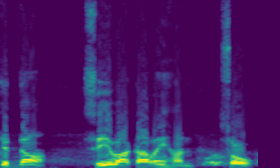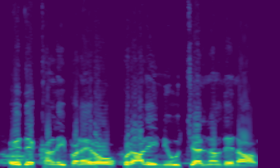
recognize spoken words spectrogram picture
ਕਿੱਦਾਂ ਸੇਵਾ ਕਰ ਰਹੇ ਹਨ। ਸੋ ਇਹ ਦੇਖਣ ਲਈ ਬਣੇ ਰਹੋ ਕੁਰਾਲੀ ਨਿਊਜ਼ ਚੈਨਲ ਦੇ ਨਾਲ।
